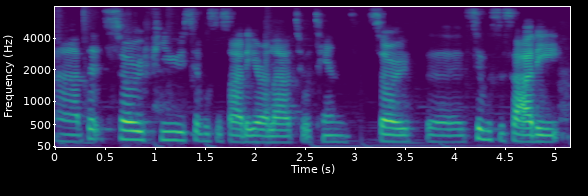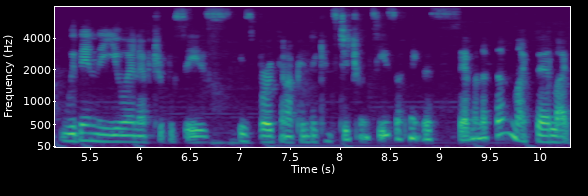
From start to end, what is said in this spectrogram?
uh, that so few civil society are allowed to attend. So the civil society within the UNFCCC is, is broken up into constituencies. I think there's seven of them. Like they're like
